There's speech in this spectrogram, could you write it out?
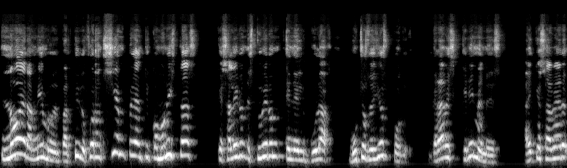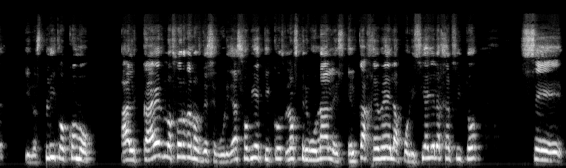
no eran miembros del partido, fueron siempre anticomunistas que salieron, estuvieron en el Gulag, muchos de ellos por graves crímenes. Hay que saber, y lo explico, cómo al caer los órganos de seguridad soviéticos, los tribunales, el KGB, la policía y el ejército, se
